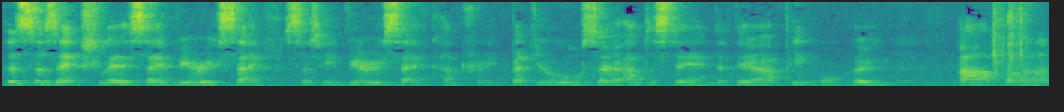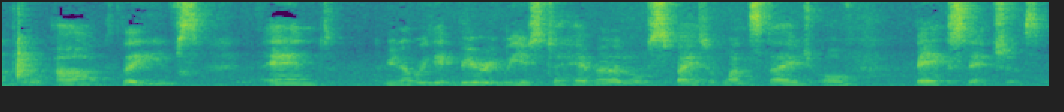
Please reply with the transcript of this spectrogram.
this is actually, as say, very safe city, very safe country, but you also understand that there are people who are violent or are thieves, and you know we get very. We used to have a little spate at one stage of bag snatchers.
